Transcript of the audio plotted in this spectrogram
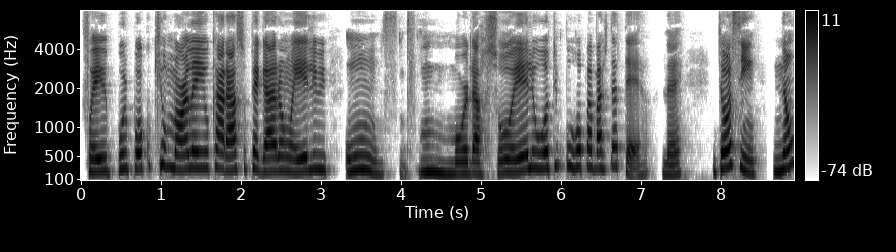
Foi por pouco que o Morley e o Caraço pegaram ele, um mordaçou ele, o outro empurrou para baixo da terra, né? Então, assim, não,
